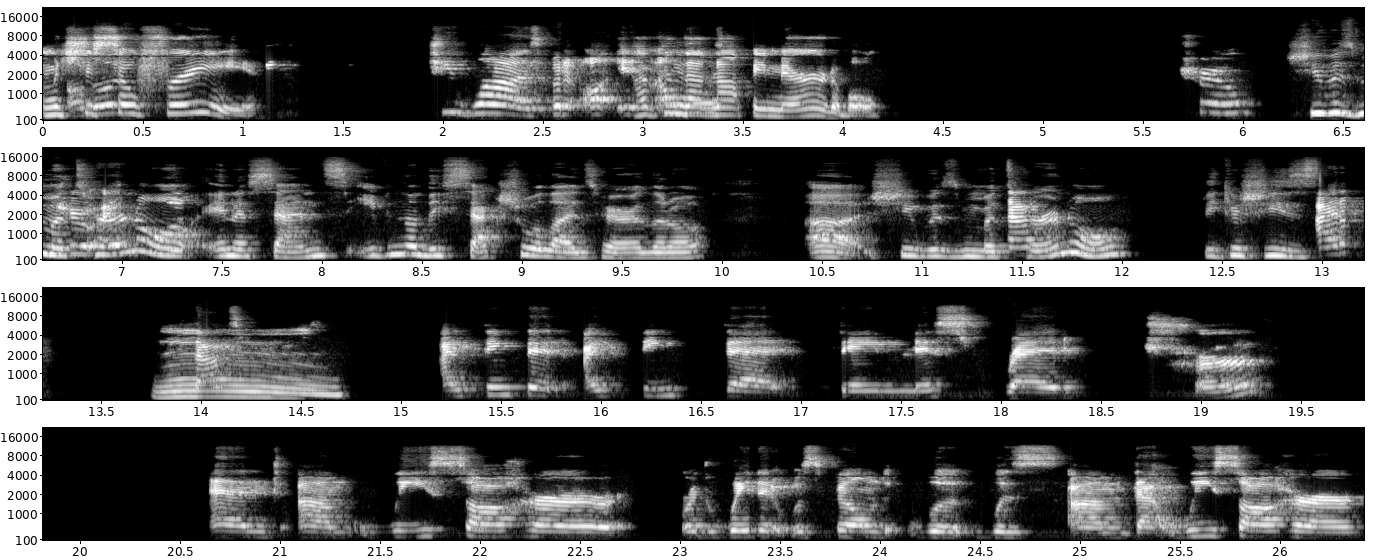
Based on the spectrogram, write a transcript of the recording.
I mean, she's so free. she was, but it, it How can that not be meritable? true? She was True, maternal in a sense, even though they sexualize her a little. Uh, she was maternal because she's. I don't. That's- Mm. I think that I think that they misread her, and um, we saw her, or the way that it was filmed was, was um, that we saw her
